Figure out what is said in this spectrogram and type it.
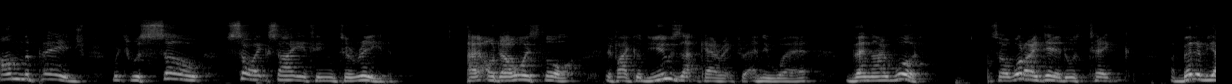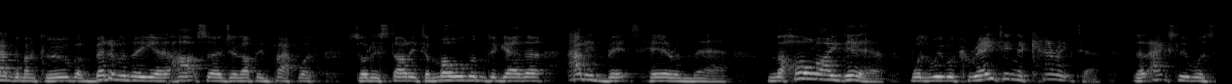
on the page, which was so, so exciting to read. I, I'd always thought if I could use that character anywhere, then I would. So what I did was take a bit of Yagda Makub, a bit of the uh, heart surgeon up in Papworth, sort of started to mould them together, added bits here and there. And the whole idea was we were creating a character that actually was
